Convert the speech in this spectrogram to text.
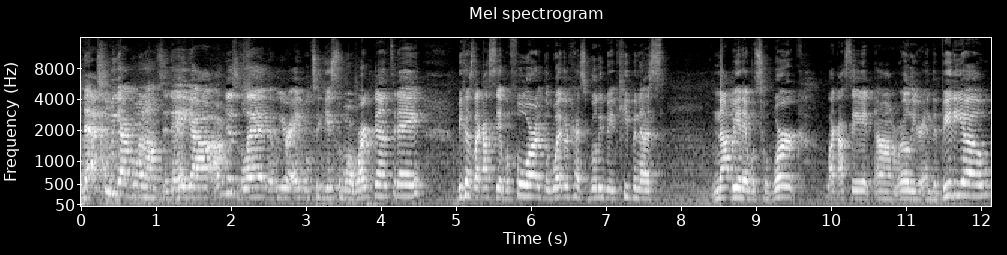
That's what we got going on today, y'all. I'm just glad that we were able to get some more work done today because like I said before, the weather has really been keeping us not being able to work. Like I said um, earlier in the video,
